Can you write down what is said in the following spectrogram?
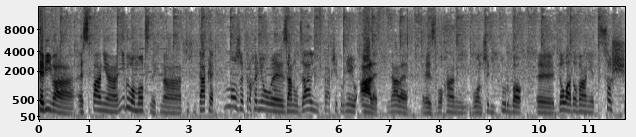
Keviva Espania. Nie było mocnych na tiki-takę. Może trochę nią e, zanudzali w trakcie turnieju, ale w finale e, z Włochami włączyli turbo e, doładowanie. Coś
